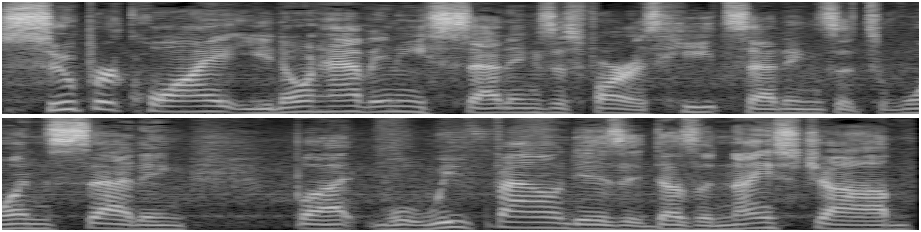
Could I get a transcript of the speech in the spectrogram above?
Super quiet, you don't have any settings as far as heat settings, it's one setting. But what we've found is it does a nice job,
